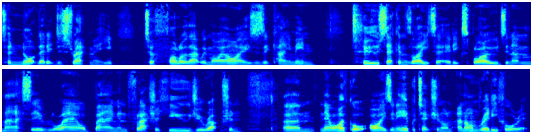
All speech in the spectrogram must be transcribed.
to not let it distract me to follow that with my eyes as it came in. Two seconds later, it explodes in a massive, loud bang and flash, a huge eruption. Um, now, I've got eyes and ear protection on, and I'm ready for it.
